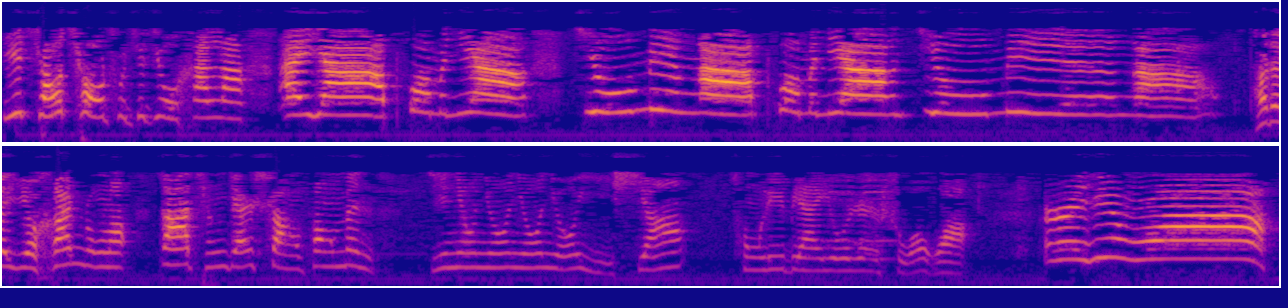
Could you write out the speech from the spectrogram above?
一跳跳出去就喊了：“哎呀，婆母娘，救命啊！婆母娘，救命啊！”他这一喊中了，咋听见上房门叽扭扭扭扭一响，从里边有人说话：“儿媳妇啊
